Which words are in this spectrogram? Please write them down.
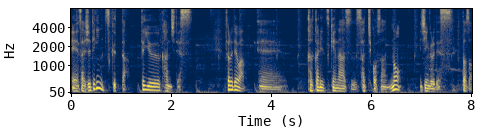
えー最終的に作ったっていう感じです。それでは、えーかかりつけナース幸子さんのジングルです。どうぞ。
